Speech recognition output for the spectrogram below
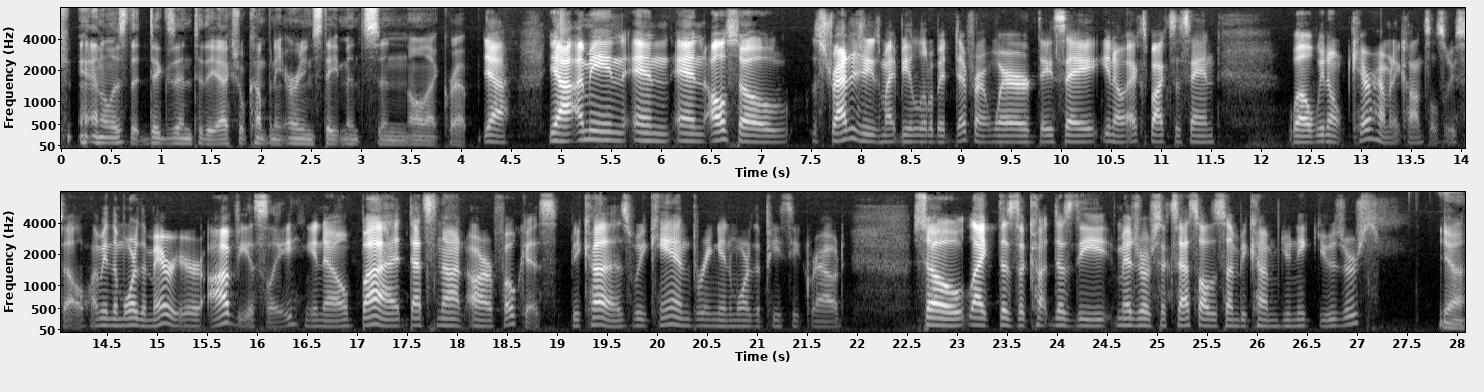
analyst that digs into the actual company earning statements and all that crap. Yeah, yeah. I mean, and and also the strategies might be a little bit different. Where they say, you know, Xbox is saying, well, we don't care how many consoles we sell. I mean, the more the merrier, obviously, you know. But that's not our focus because we can bring in more of the PC crowd. So, like, does the does the measure of success all of a sudden become unique users? Yeah.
